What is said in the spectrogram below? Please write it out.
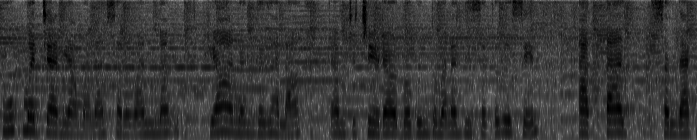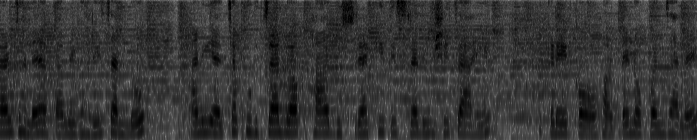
खूप मज्जा आली आम्हाला. सर्वांना इतका आनंद झाला. ते आमच्या चेहऱ्यावर बघून तुम्हाला दिसतच असेल. आत्ता संध्याकाळ झालं आहे आता मी घरी चाललो. आणि याचा पुढचा ब्लॉग हा दुसऱ्या की तिसऱ्या दिवशीचा आहे. इकडे एक हॉटेल ओपन झालं आहे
